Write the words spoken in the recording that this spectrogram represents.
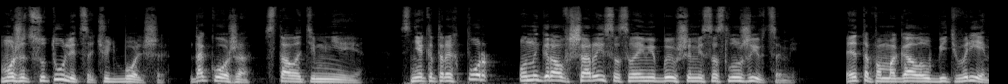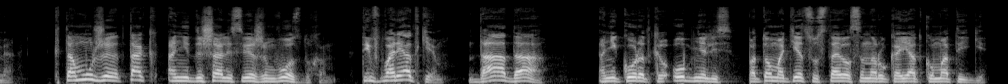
Может, сутулиться чуть больше. Да кожа стала темнее. С некоторых пор он играл в шары со своими бывшими сослуживцами. Это помогало убить время. К тому же так они дышали свежим воздухом. «Ты в порядке?» «Да, да». Они коротко обнялись, потом отец уставился на рукоятку мотыги.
